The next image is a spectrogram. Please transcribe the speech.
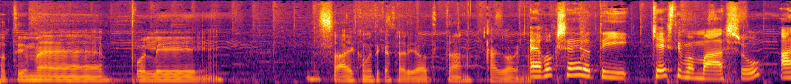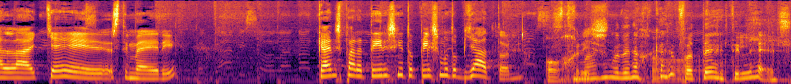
Ότι είμαι πολύ σάικο με την καθαριότητα. Καλό είναι. Εγώ ξέρω ότι και στη μαμά σου, αλλά και στη Μέρη, κάνεις παρατήρηση για το πλύσιμο των πιάτων. Ο Μάνα Χριστός. μου δεν έχω κάνει ποτέ. Τι λες;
